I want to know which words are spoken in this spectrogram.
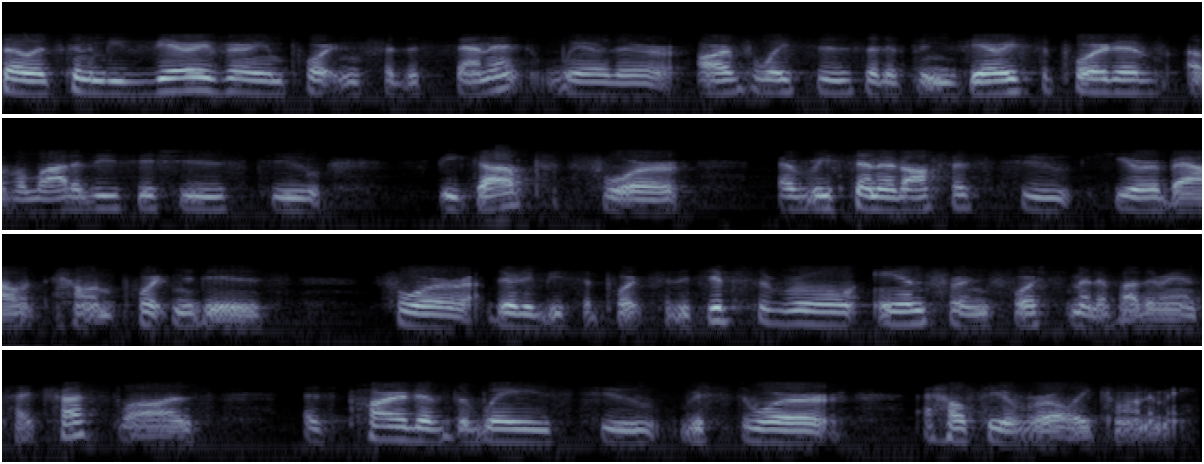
so it's going to be very, very important for the Senate, where there are voices that have been very supportive of a lot of these issues, to speak up for every Senate office to hear about how important it is for there to be support for the GIPSA rule and for enforcement of other antitrust laws as part of the ways to restore a healthier rural economy.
